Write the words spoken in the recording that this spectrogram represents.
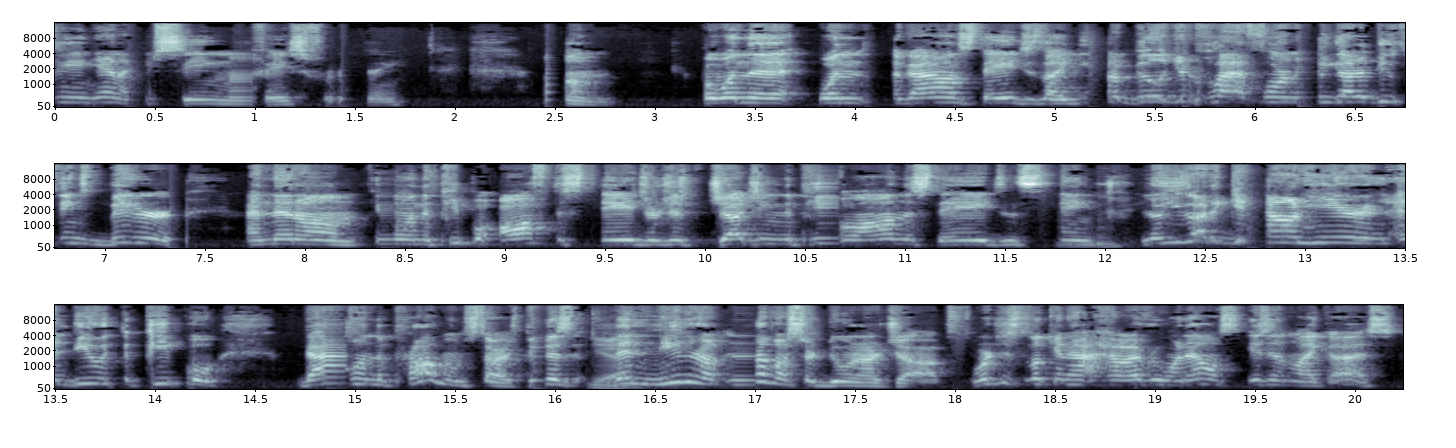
it again? I keep seeing my face for thing. Um, but when the when the guy on stage is like, "You gotta build your platform. You gotta do things bigger." And then, um, you know, when the people off the stage are just judging the people on the stage and saying, Mm-hmm. you know, you got to get down here and, and be with the people. That's when the problem starts because Yeah. then neither of, none of us are doing our jobs. We're just looking at how everyone else isn't like us.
